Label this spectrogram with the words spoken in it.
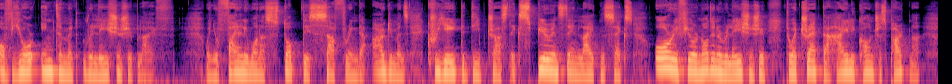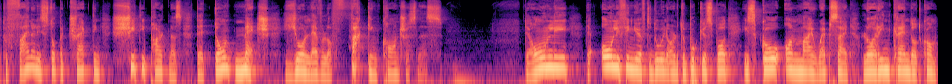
of your intimate relationship life when you finally want to stop this suffering, the arguments, create the deep trust, experience the enlightened sex, or if you're not in a relationship, to attract a highly conscious partner, to finally stop attracting shitty partners that don't match your level of fucking consciousness. The only the only thing you have to do in order to book your spot is go on my website lorinkrenn.com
